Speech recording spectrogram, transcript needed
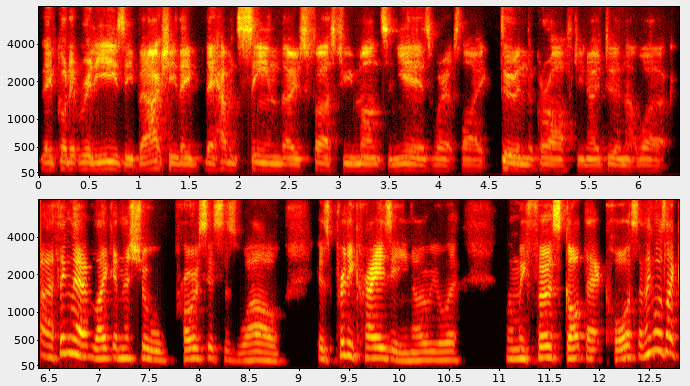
they've got it really easy. But actually they they haven't seen those first few months and years where it's like doing the graft you know doing that work. I think that like initial process as well is pretty crazy you know. We were when we first got that course i think it was like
